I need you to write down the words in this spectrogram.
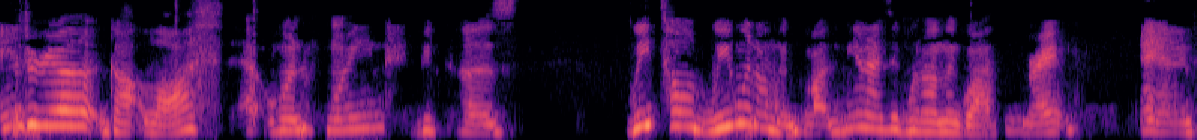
Andrea got lost at one point because we told we went on the Gua- me and Isaac went on the Gwazi, right? And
